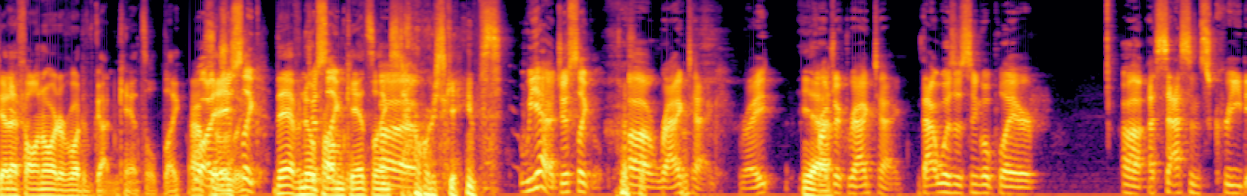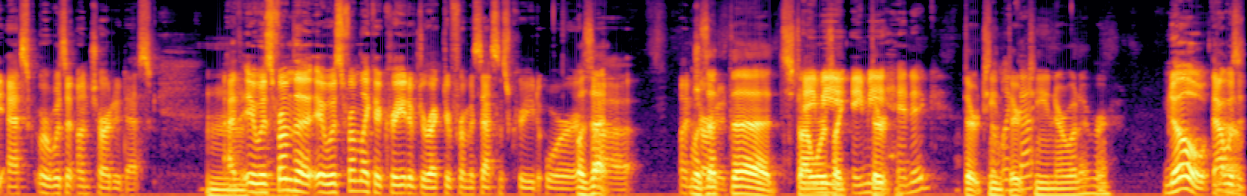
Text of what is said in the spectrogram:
Jedi Yeah. Fallen Order would have gotten canceled. Like Well, they, just like they have no problem like, canceling uh, Star Wars games. well, yeah, just like uh, Ragtag, right? Yeah. Project Ragtag. That was a single player uh, Assassin's Creed esque, or was it Uncharted esque? I, it was from the it was from like a creative director from Assassin's Creed or Was that- uh, Was that the Star Amy, Wars like Amy thir- Hennig? thirteen something like that? or whatever? No, that was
